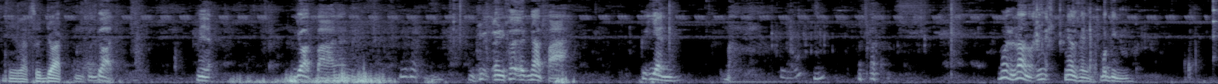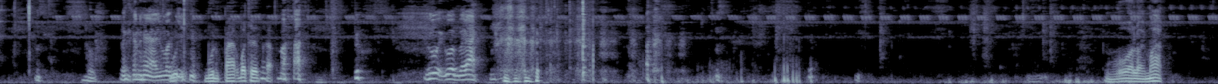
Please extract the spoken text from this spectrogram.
นี่แหละสุดยอด สุดยอด นี่แหละยอดป่านั่นคือเอ้ยเขาเอิ้นยอดป่าคือเย็น มื่อนั่นเนี่ยเนี่ยใส่บ่กินแล้วกันแห่มาบุญกินบุญปากบ่เทิงครับมารู้อีกว่าไม่ได้โอ้อร่อยมาก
